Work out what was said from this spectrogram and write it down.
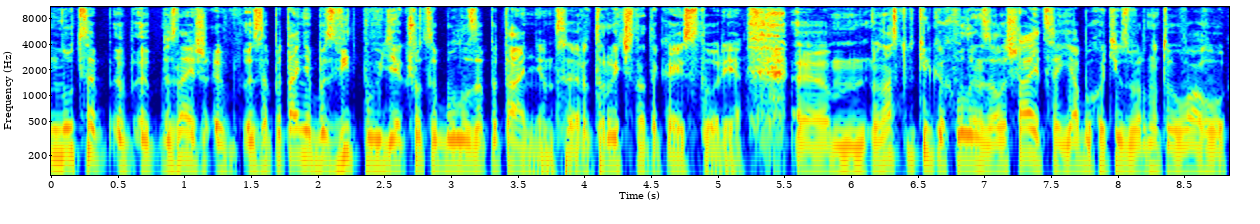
Ну, це е, е, знаєш, запитання без відповіді, якщо це було запитанням. Це риторична така історія. Ем, у нас тут кілька хвилин залишається. Я би хотів звернути увагу.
